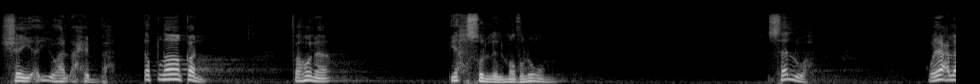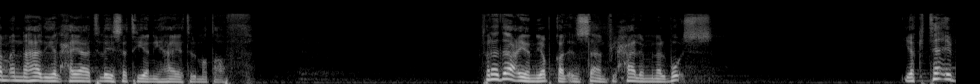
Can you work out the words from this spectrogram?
شيء أيها الأحبة. اطلاقا فهنا يحصل للمظلوم سلوى ويعلم أن هذه الحياة ليست هي نهاية المطاف. فلا داعي أن يبقى الإنسان في حال من البؤس. يكتئب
